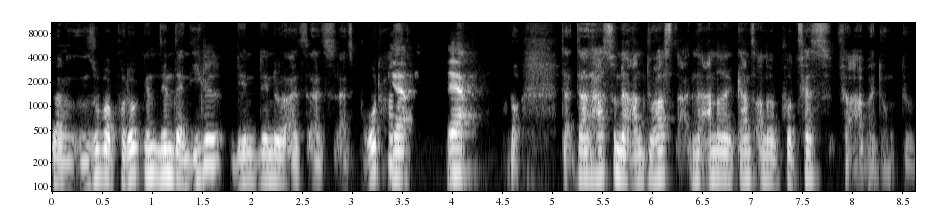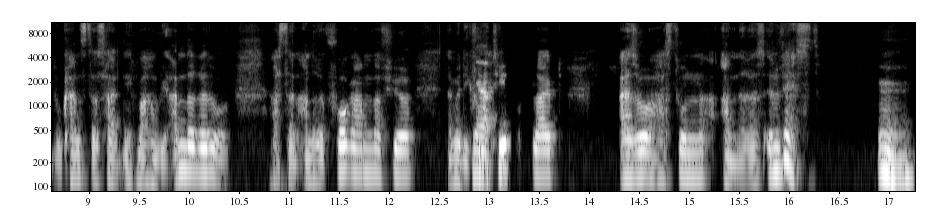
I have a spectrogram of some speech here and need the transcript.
Ein super Produkt. Nimm, nimm deinen Igel, den, den du als, als, als Brot hast. ja, ja, Da, da hast du eine, du hast eine andere, ganz andere Prozessverarbeitung. Du, du kannst das halt nicht machen wie andere. Du hast dann andere Vorgaben dafür, damit die Ja. Qualität bleibt. Also hast du ein anderes Invest. Mhm.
